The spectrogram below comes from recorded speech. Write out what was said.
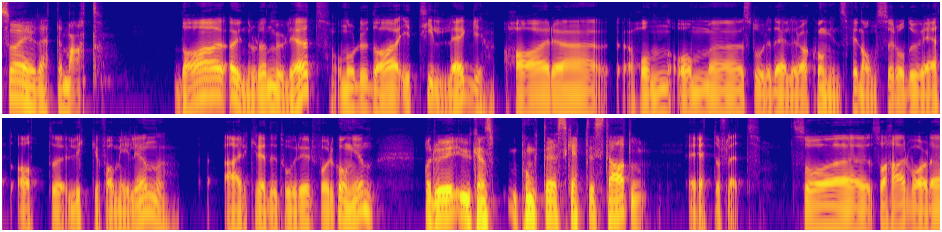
så er jo dette mat. Da øyner du en mulighet, og når du da i tillegg har eh, hånd om eh, store deler av kongens finanser, og du vet at eh, Lykke-familien er kreditorer for kongen, Og du er i utgangspunktet skeptisk til adelen. rett og slett. Så, så her, var det,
